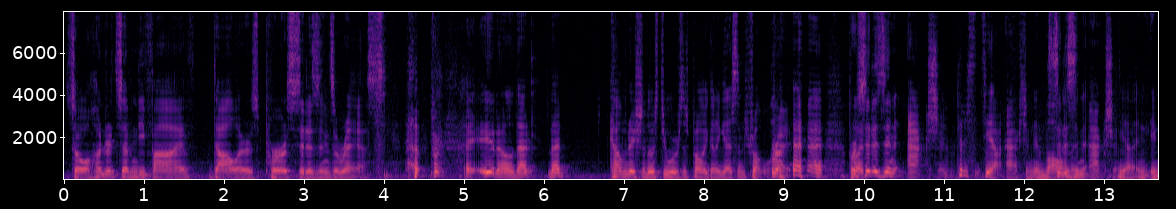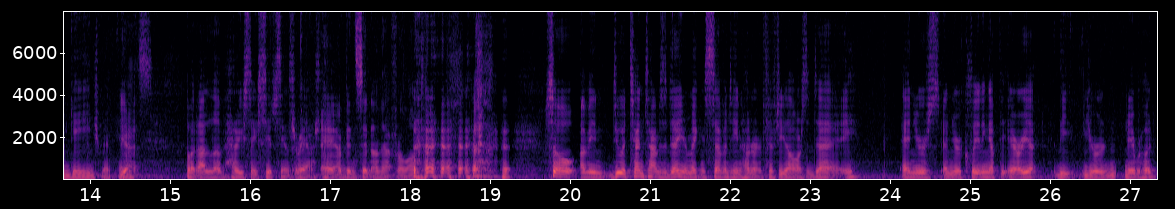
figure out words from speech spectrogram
So $175 per citizen's arrest. Per- you know, that, that combination of those two words is probably going to get us in trouble. Right. Per But- citizen action. Citizen- Yeah, action, involvement. Citizen action. Yeah, en- engagement. Yes. But I love how you say sit, citizens arrest. Hey, I've been sitting on that for a long time. So, I mean, do it 10 times a day, you're making $1,750 a day, and you're, and you're cleaning up the area, the, your neighborhood,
